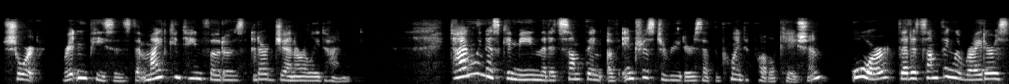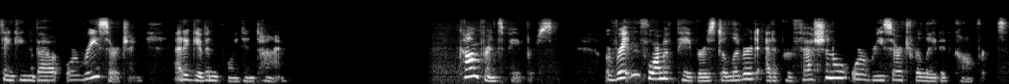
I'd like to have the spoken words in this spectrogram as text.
short, written pieces that might contain photos and are generally timely. Timeliness can mean that it's something of interest to readers at the point of publication, or that it's something the writer is thinking about or researching at a given point in time. Conference papers. A written form of papers delivered at a professional or research related conference.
